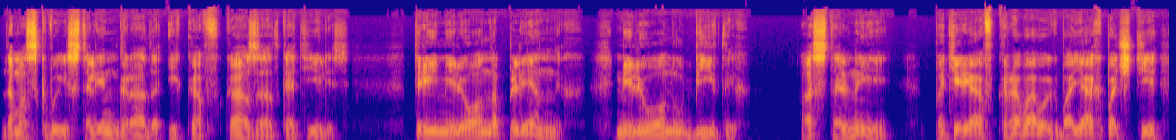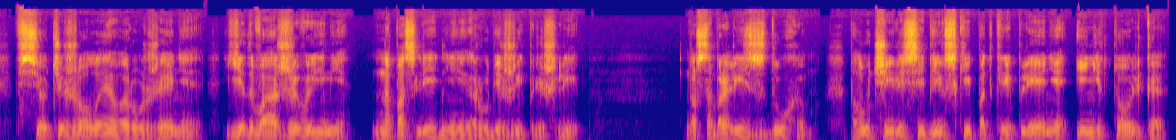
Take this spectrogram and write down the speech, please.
до Москвы, Сталинграда и Кавказа откатились. Три миллиона пленных, миллион убитых. Остальные, потеряв в кровавых боях почти все тяжелое вооружение, едва живыми на последние рубежи пришли. Но собрались с духом, получили сибирские подкрепления и не только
